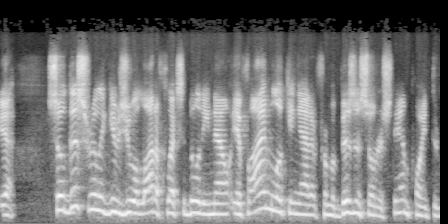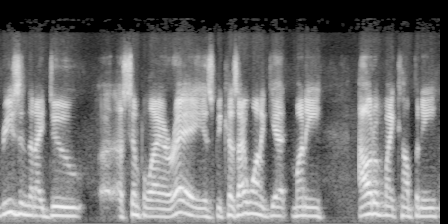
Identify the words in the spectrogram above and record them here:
Yeah. So this really gives you a lot of flexibility. Now, if I'm looking at it from a business owner standpoint, the reason that I do a simple IRA is because I want to get money out of my company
